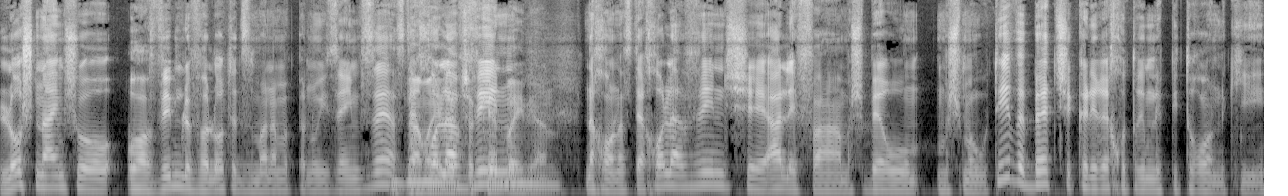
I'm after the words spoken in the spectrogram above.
לא שניים שאוהבים לבלות את זמנם הפנוי זה עם זה, אז אתה יכול להבין... נכון, אז אתה יכול להבין שא', המשבר הוא משמעותי, וב', שכנראה חותרים לפתרון, כי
